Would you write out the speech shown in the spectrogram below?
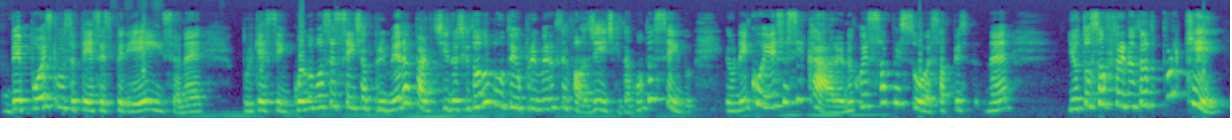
depois que você tem essa experiência, né? Porque assim, quando você sente a primeira partida, acho que todo mundo tem o primeiro que você fala, gente, o que tá acontecendo? Eu nem conheço esse cara, eu não conheço essa pessoa, essa pessoa, né? E eu tô sofrendo tanto, por quê?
